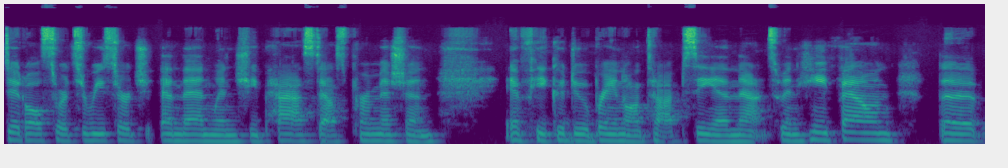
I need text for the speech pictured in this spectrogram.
did all sorts of research and then when she passed asked permission if he could do a brain autopsy and that's when he found the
